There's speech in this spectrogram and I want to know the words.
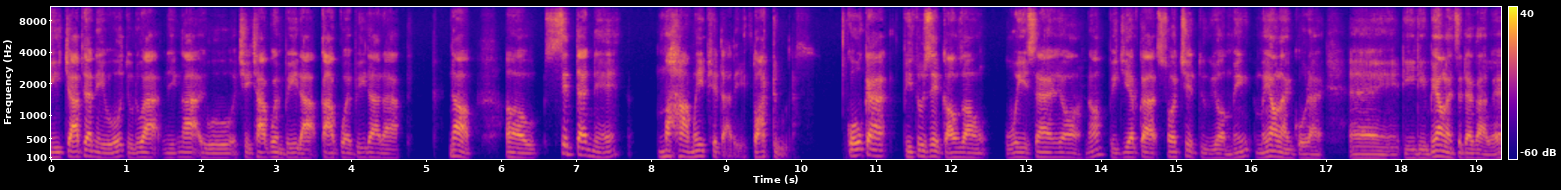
ဒီကြားဖြတ်နေကိုသူတို့ကမြေငါဟိုအခြေချခွင့်ပေးတာအကာအကွယ်ပေးတာဒါနောက်ဟိုစစ်တပ်နဲ့မဟာမိတ်ဖြစ်တာတွေတွားတူတယ်ကိုကပြည်သူစစ်ကောင်းဆောင်ဝေဆန်းရောเนาะ BGF ကစောချစ်သူရောမင်းမင်းအောင်လိုင်ကိုယ်တိုင်အဲဒီဒီမင်းအောင်လိုင်စစ်တပ်ကပဲ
